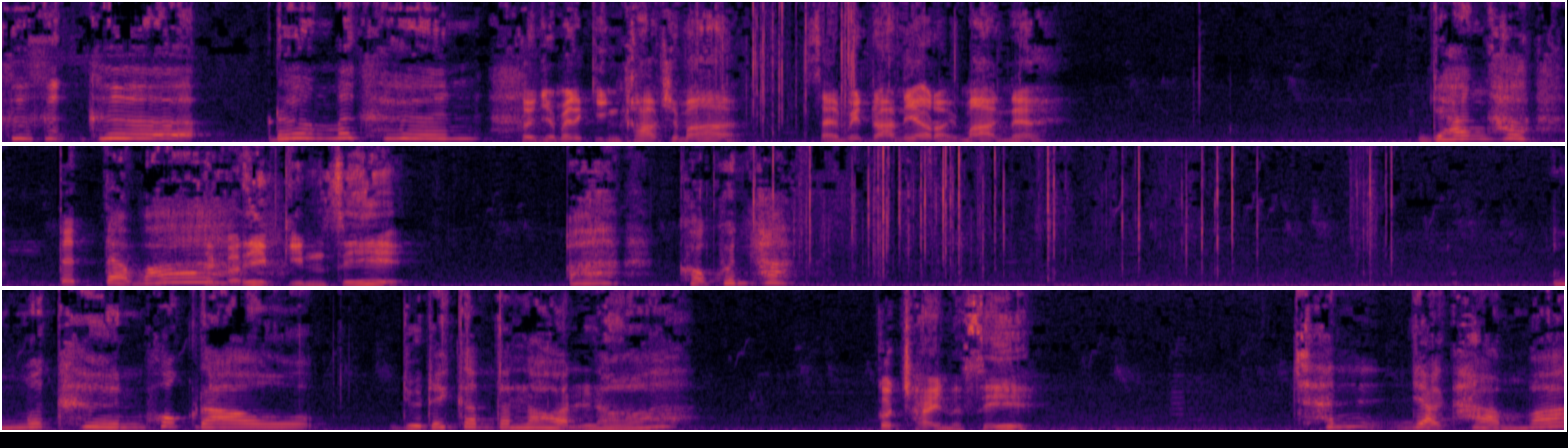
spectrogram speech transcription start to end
คือคือคือเรื่องเมื่อคืน เธอยังไม่ได้กินข้าวใช่ไหมะแซนด์วิชร้านนี้อร่อยมากนะ ยังค่ะ แต่แต่ว่าเธอก็รีบกินสิอ่าขอบคุณค่ะ เมื่อคืนพวกเราอยู่ด้วยกันตลอดเหรอ ก็ใช่นะสิ ฉันอยากถามว่า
